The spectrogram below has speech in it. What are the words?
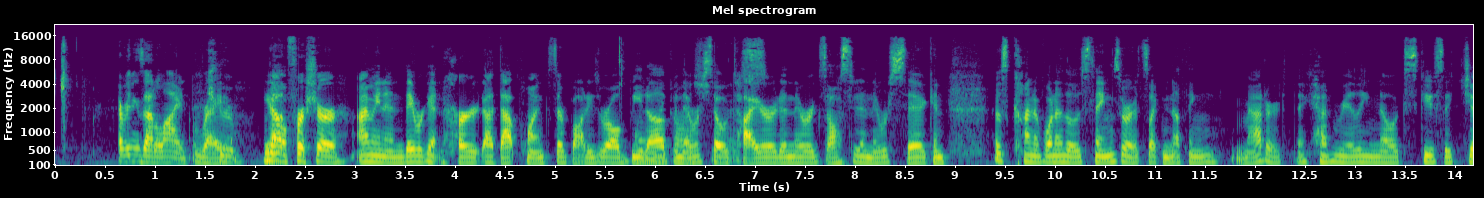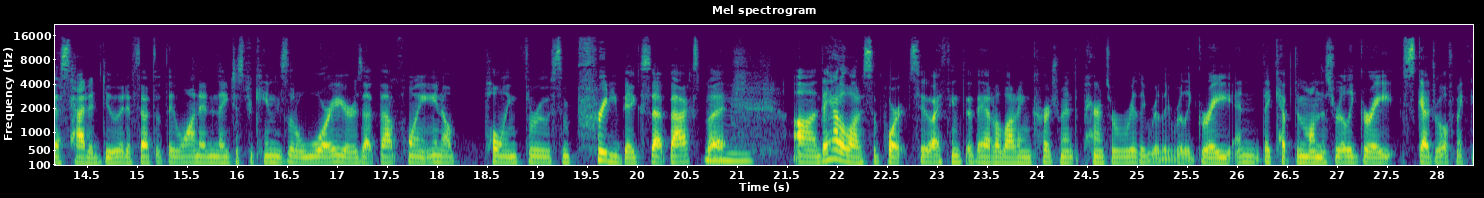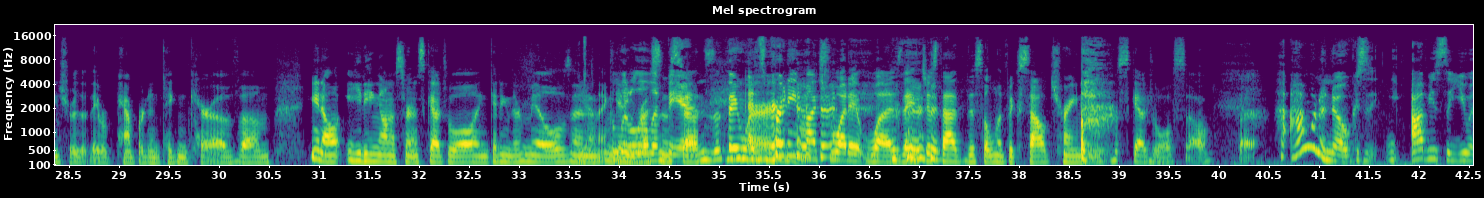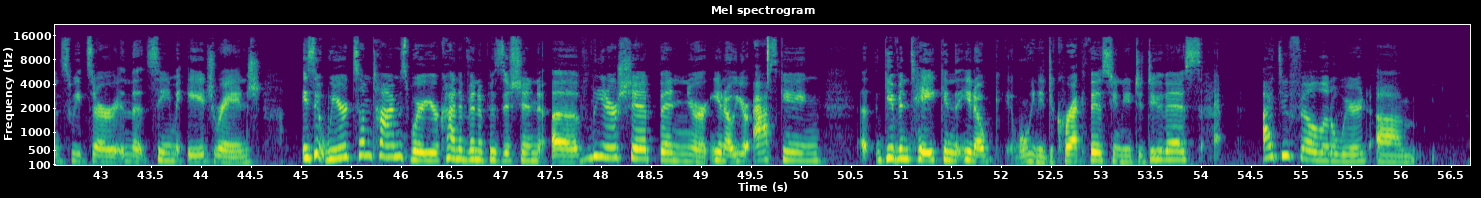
everything's out of line. Right. Yeah. No, for sure. I mean, and they were getting hurt at that point because their bodies were all beat oh up and they were so yes. tired and they were exhausted and they were sick. And it was kind of one of those things where it's like nothing mattered. They had really no excuse. They just had to do it if that's what they wanted. And they just became these little warriors at that point, you know, pulling through some pretty big setbacks. But mm-hmm. Uh, they had a lot of support too. I think that they had a lot of encouragement. The parents were really, really, really great, and they kept them on this really great schedule of making sure that they were pampered and taken care of. Um, you know, eating on a certain schedule and getting their meals and, and the little Olympians that they were. It's pretty much what it was. They just had this Olympic style training schedule. So, but I- want to know because obviously you and Sweets are in that same age range. Is it weird sometimes where you're kind of in a position of leadership and you're, you know, you're asking give and take, and you know, we need to correct this. You need to do this. I do feel a little weird um,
